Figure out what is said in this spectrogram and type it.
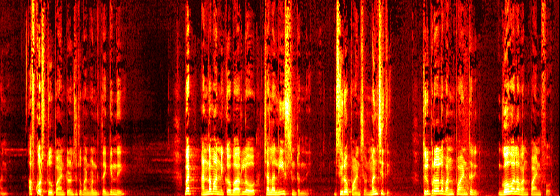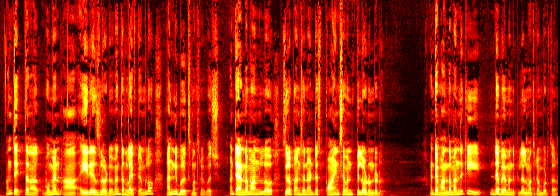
అని. కోర్స్ టూ పాయింట్ టూ నుంచి టూ పాయింట్ వన్కి తగ్గింది. బట్ అండమాన్ నికోబార్లో చాలా లీస్ట్ ఉంటుంది. జీరో పాయింట్ సెవెన్ మంచిది. త్రిపురలో వన్ పాయింట్ త్రీ గోవాలో వన్ పాయింట్ ఫోర్ అంతే తన ఉమెన్ ఆ ఏరియాస్లో ఉండే ఉమెన్ తన లైఫ్ టైంలో అన్ని బర్త్స్ మాత్రం ఇవ్వచ్చు. అంటే అండమాన్లో జీరో పాయింట్ సెవెన్ అంటే పాయింట్ సెవెన్ పిల్లోడు ఉండడు. అంటే వంద మందికి డెబ్బై మంది పిల్లలు మాత్రమే పుడతారు.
